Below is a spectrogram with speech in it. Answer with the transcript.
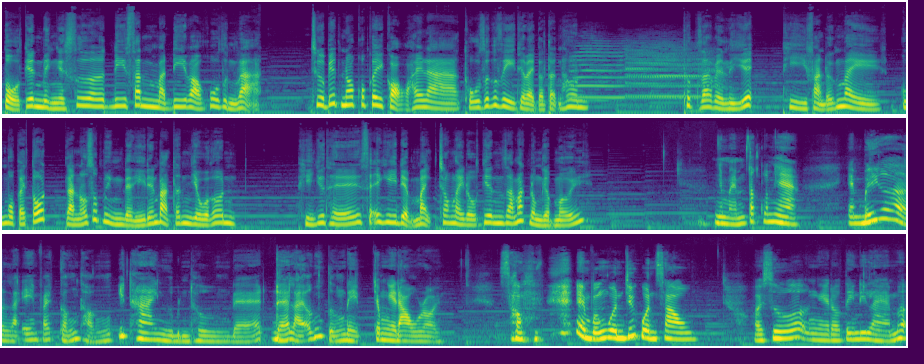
tổ tiên mình ngày xưa đi săn mà đi vào khu rừng lạ. Chưa biết nó có cây cỏ hay là thú dữ gì thì phải cẩn thận hơn. Thực ra về lý ấy, thì phản ứng này cũng một cái tốt là nó giúp mình để ý đến bản thân nhiều hơn. Thì như thế sẽ ghi điểm mạnh trong ngày đầu tiên ra mắt đồng nghiệp mới. Nhưng mà em tức lắm nha. Em biết là em phải cẩn thận ít hai người bình thường để để lại ấn tượng đẹp trong ngày đầu rồi. Xong, em vẫn quên trước quên sau. Hồi xưa ngày đầu tiên đi làm á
